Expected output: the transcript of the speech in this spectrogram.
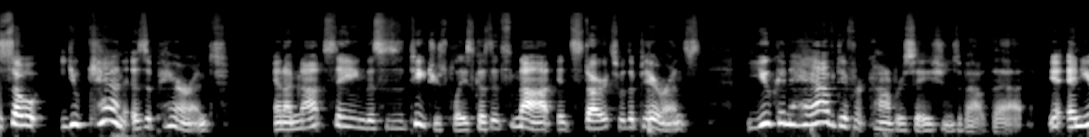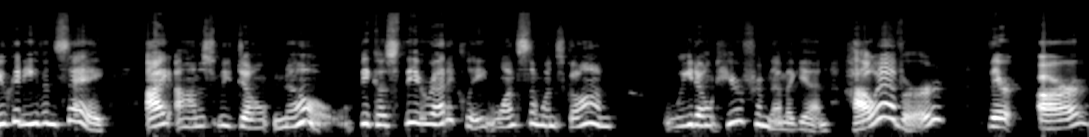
So you can, as a parent, and I'm not saying this is a teacher's place because it's not, it starts with the parents. You can have different conversations about that. And you can even say, I honestly don't know. Because theoretically, once someone's gone, we don't hear from them again. However, there are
